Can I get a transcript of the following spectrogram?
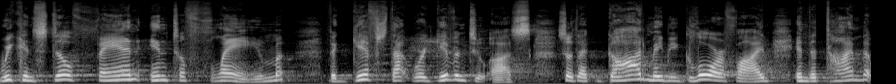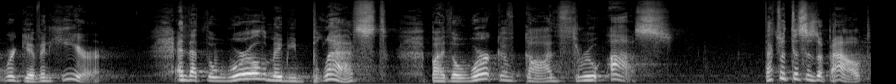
we can still fan into flame the gifts that were given to us so that God may be glorified in the time that we're given here. And that the world may be blessed by the work of God through us. That's what this is about.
